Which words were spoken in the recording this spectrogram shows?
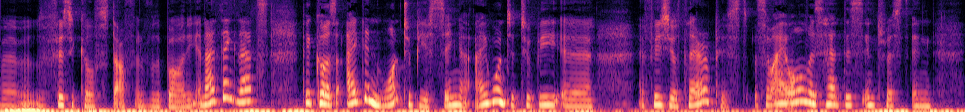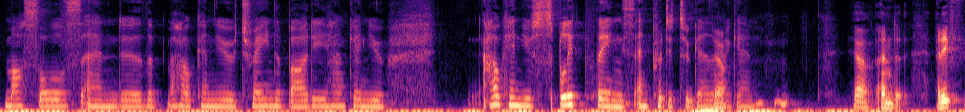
uh, the physical stuff of the body, and I think that's because I didn't want to be a singer. I wanted to be a, a physiotherapist. So I always had this interest in muscles and uh, the how can you train the body? How can you how can you split things and put it together Yeah. again? Yeah, and and if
